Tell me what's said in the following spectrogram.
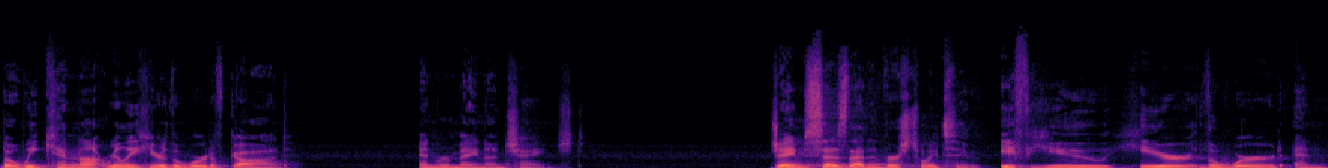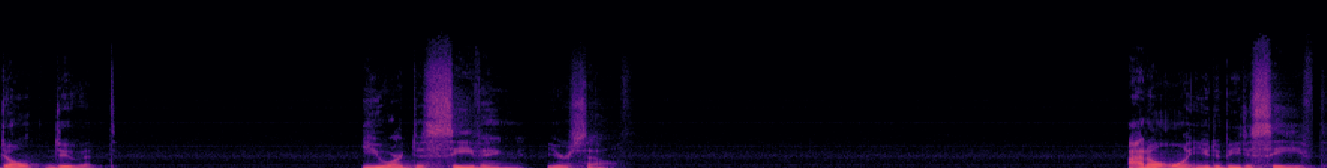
But we cannot really hear the word of God and remain unchanged. James says that in verse 22. If you hear the word and don't do it, you are deceiving yourself. I don't want you to be deceived.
